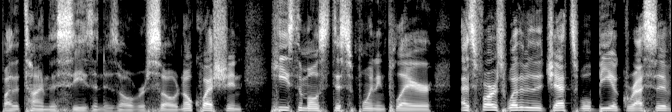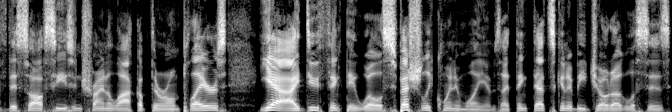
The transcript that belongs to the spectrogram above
by the time this season is over. So, no question, he's the most disappointing player. As far as whether the Jets will be aggressive this offseason trying to lock up their own players, yeah, I do think they will, especially Quinnen Williams. I think that's going to be Joe Douglas's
